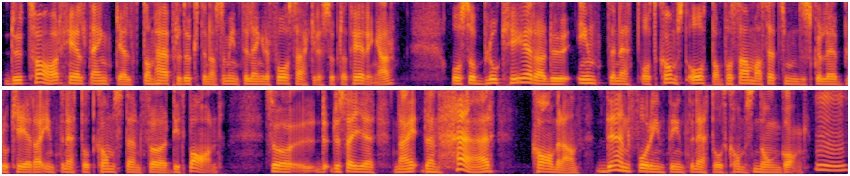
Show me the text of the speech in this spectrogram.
du tar helt enkelt de här produkterna som inte längre får säkerhetsuppdateringar och så blockerar du internetåtkomst åt dem på samma sätt som du skulle blockera internetåtkomsten för ditt barn. Så du, du säger nej, den här kameran, den får inte internetåtkomst någon gång. Mm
